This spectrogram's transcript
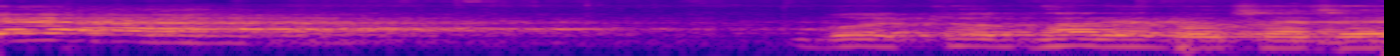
যায়। বৈঠক ঘরে বসেছে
